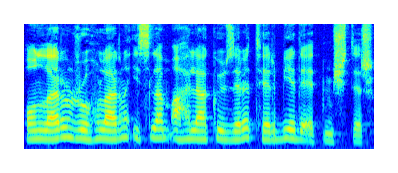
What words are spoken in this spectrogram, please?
onların ruhlarını İslam ahlakı üzere terbiye de etmiştir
